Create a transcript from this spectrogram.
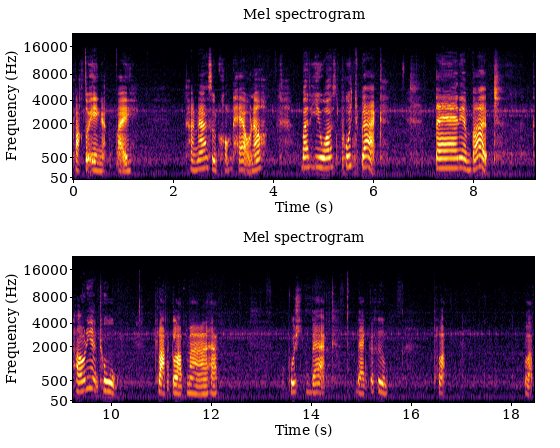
ผลักตัวเองอะไปทางหน้าสุดของแถวเนาะ but he was pushed back แต่เนี่ย but เขาเนี่ย ถูกผลักกลับมานะคะ push back back ก็คือผลักกลับ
